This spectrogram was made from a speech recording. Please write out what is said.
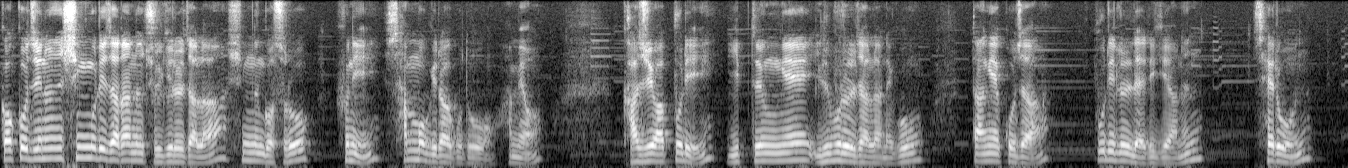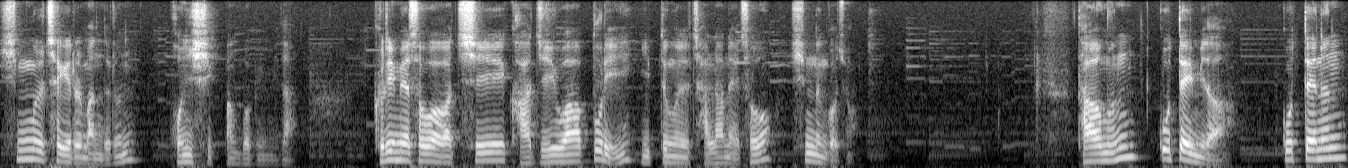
꺾꽂이는 식물이 자라는 줄기를 잘라 심는 것으로 흔히 삽목이라고도 하며 가지와 뿌리, 잎 등의 일부를 잘라내고 땅에 꽂아 뿌리를 내리게 하는 새로운 식물 체계를 만드는 번식 방법입니다. 그림에서와 같이 가지와 뿌리, 잎 등을 잘라내서 심는 거죠. 다음은 꽃대입니다. 꽃대는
